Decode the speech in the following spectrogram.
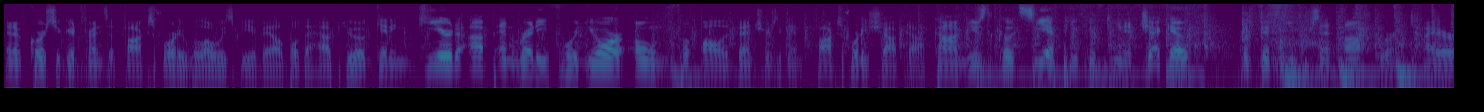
And of course, your good friends at Fox 40 will always be available to help you out getting geared up and ready for your own football adventures. Again, fox40shop.com. Use the code CFP15 at checkout for 15% off your entire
